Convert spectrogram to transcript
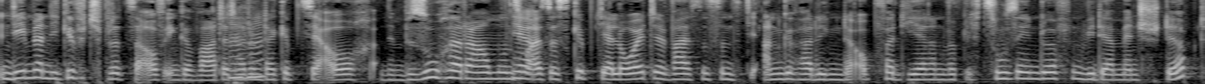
in dem dann die Giftspritze auf ihn gewartet mhm. hat. Und da gibt's ja auch einen Besucherraum und ja. so. Also es gibt ja Leute, meistens sind es die Angehörigen der Opfer, die ja dann wirklich zusehen dürfen, wie der Mensch stirbt.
